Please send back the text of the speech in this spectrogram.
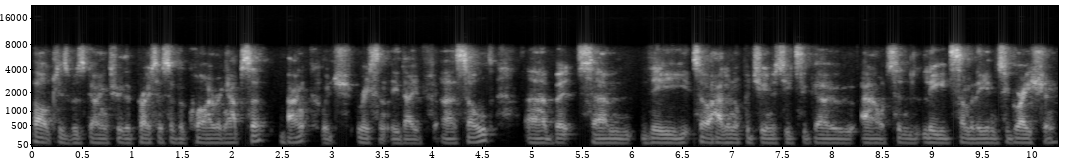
Barclays was going through the process of acquiring Absa Bank, which recently they've uh, sold. Uh, but um, the so I had an opportunity to go out and lead some of the integration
